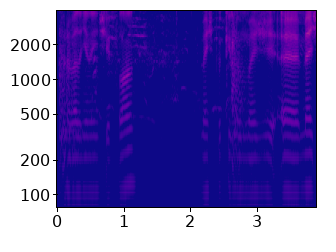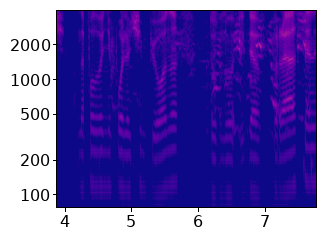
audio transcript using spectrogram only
Переведення на інший фланг. М'яч покинув межі. Е, м'яч на половині поля чемпіона. Дубно йде в пресинг.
